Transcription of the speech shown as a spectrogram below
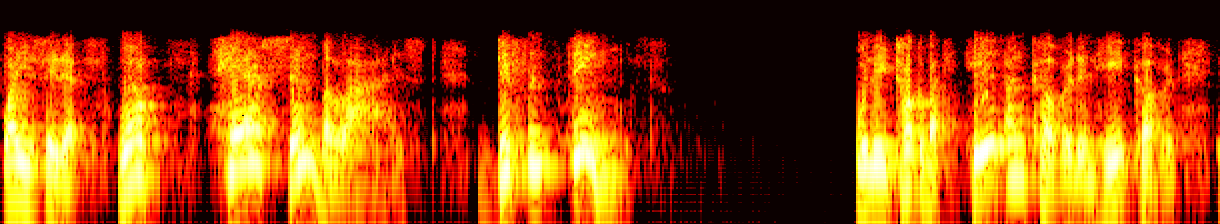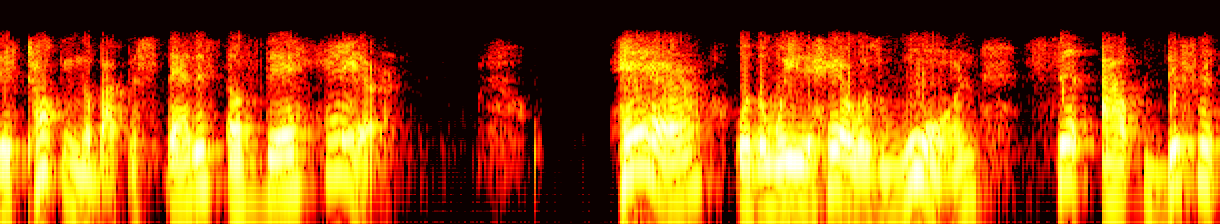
why do you say that? Well, hair symbolized different things. When they talk about head uncovered and head covered, they're talking about the status of their hair. Hair, or the way the hair was worn, sent out different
